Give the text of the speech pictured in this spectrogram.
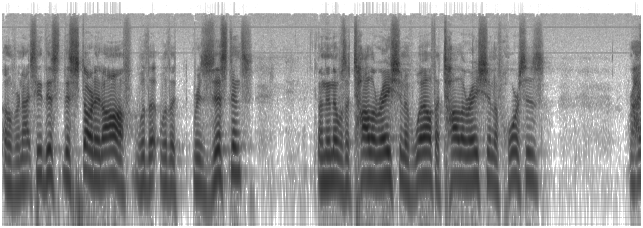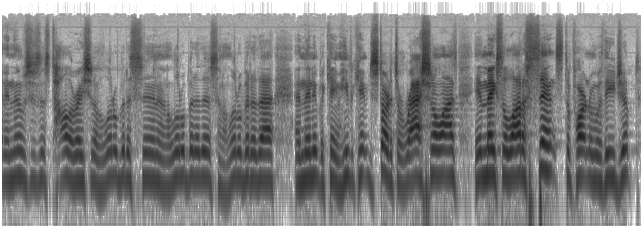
overnight. See, this, this started off with a, with a resistance and then there was a toleration of wealth, a toleration of horses, right? And there was just this toleration of a little bit of sin and a little bit of this and a little bit of that. And then it became, he became, started to rationalize. It makes a lot of sense to partner with Egypt.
